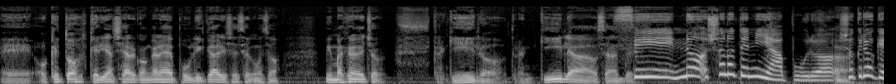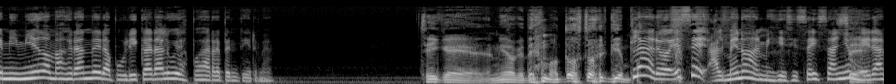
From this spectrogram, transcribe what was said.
eh, o que todos querían llegar con ganas de publicar y decía como eso. Me imagino que he dicho, "Uf, tranquilo, tranquila, o sea, antes- Sí, no, yo no tenía apuro. Ah. Yo creo que mi miedo más grande era publicar algo y después arrepentirme. sí que el miedo que tenemos todos todo el tiempo. Claro, ese, al menos a mis 16 años, Sí. era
